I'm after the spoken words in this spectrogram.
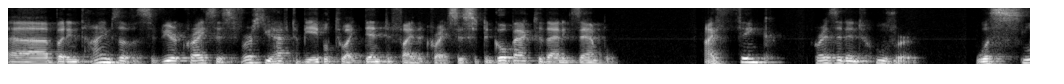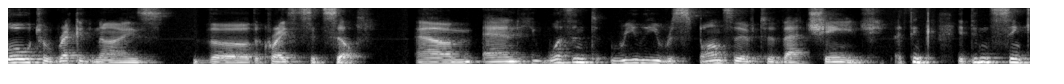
Uh, but in times of a severe crisis, first you have to be able to identify the crisis. So to go back to that example, I think President Hoover was slow to recognize the, the crisis itself. Um, and he wasn't really responsive to that change. I think it didn't sink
